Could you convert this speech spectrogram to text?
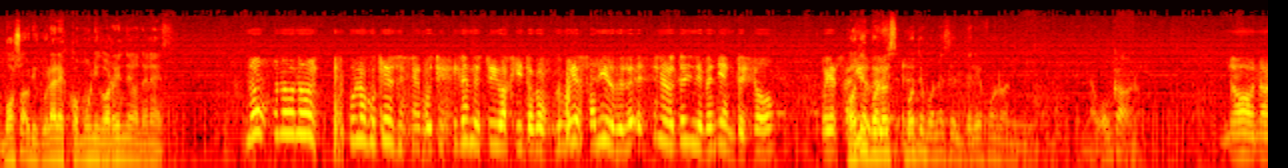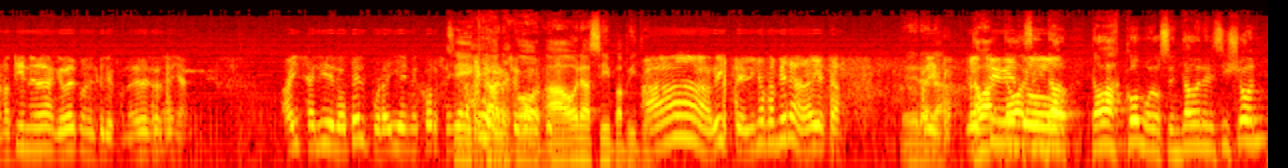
vos auriculares común y corriente no tenés. No, no, no, una cuestión de señal. porque Estoy bajito. pero Voy a salir, del, estoy en el hotel independiente yo. Voy a ¿Vos salir. te, del ponés. ¿Vos te ponés el teléfono en, en la boca o no? No, no, no tiene nada que ver con el teléfono, debe ser señal. Ahí salí del hotel, por ahí hay mejor Sí, señal. afuera, claro, no sé cómo me escucha. Ahora sí, papito. Ah, viste, y no cambió nada, ahí está. Era ahí la- está. Estaba- viendo- sentado, estabas cómodo sentado en el sillón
